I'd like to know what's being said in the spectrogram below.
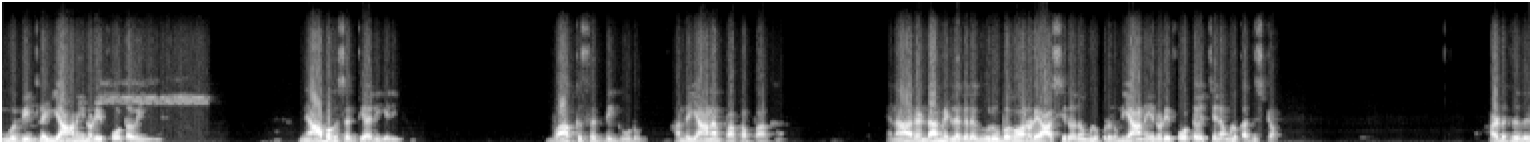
உங்கள் வீட்டில் யானையினுடைய ஃபோட்டோ வைங்க. ஞாபக சக்தி அதிகரிக்கும். வாக்கு சக்தி கூடும். அந்த யானை பார்க்க பார்க்க. ஏன்னா ரெண்டாம் வீட்டில் இருக்கிற குரு பகவானுடைய ஆசீர்வாதம் உங்களுக்கு கொடுக்கும். யானையினுடைய போட்டோ வச்சுன்னா உங்களுக்கு அதிர்ஷ்டம். அடுத்தது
